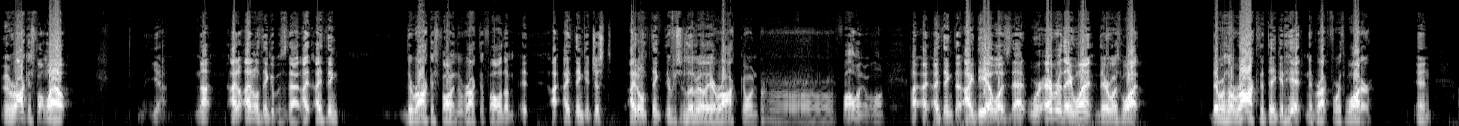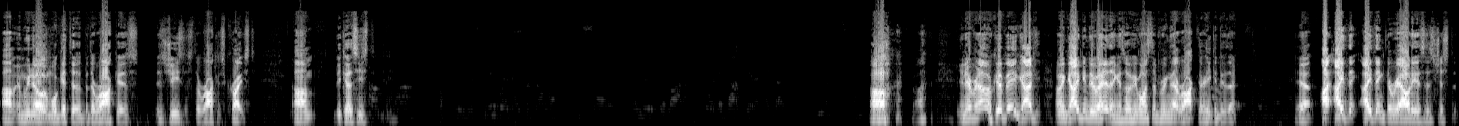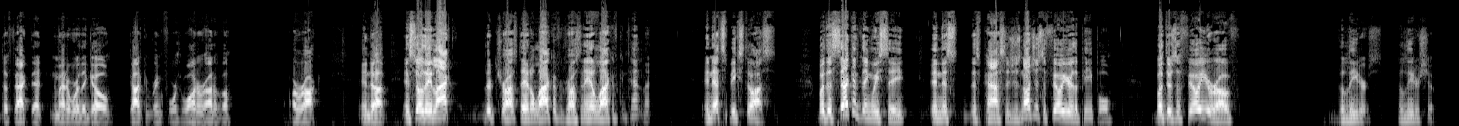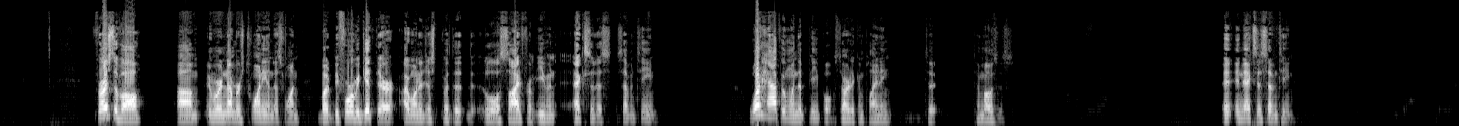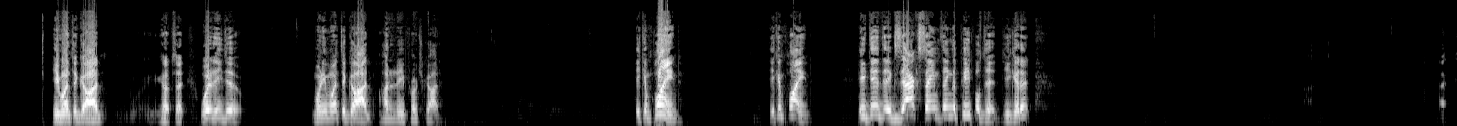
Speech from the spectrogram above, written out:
The rock is falling. Well, yeah, not. I don't. I don't think it was that. I, I think the rock is falling. The rock that followed them. It, I, I, think it just. I don't think there was literally a rock going following them along. I, I think the idea was that wherever they went, there was what? There was a rock that they could hit, and it brought forth water. And um, and we know, and we'll get to it, but the rock is is Jesus. The rock is Christ, um, because he's. Not the rock Jesus knew where they were going they moved the rock before they got there and they go Oh, You never know. It could be. God, I mean, God can do anything. And so if he wants to bring that rock there, he can do that. Yeah. I, I think, I think the reality is, is just the fact that no matter where they go, God can bring forth water out of a, a rock. And, uh, and so they lacked their trust. They had a lack of trust and they had a lack of contentment. And that speaks to us. But the second thing we see in this, this passage is not just a failure of the people, but there's a failure of the leaders, the leadership. First of all, um, and we're in Numbers 20 on this one. But before we get there, I want to just put the, the little aside from even Exodus 17. What happened when the people started complaining to, Moses? In, in Exodus 17. He went to God, he got upset. What did he do? When he went to God, how did he approach God? He complained. He complained. He did the exact same thing the people did. Do you get it?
